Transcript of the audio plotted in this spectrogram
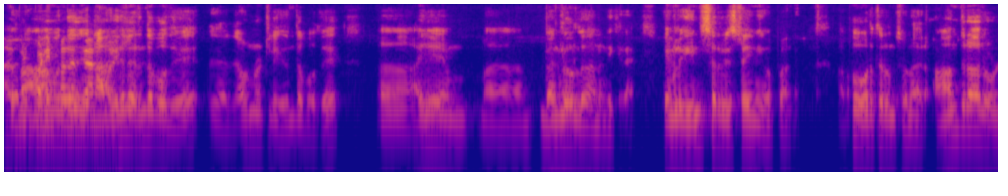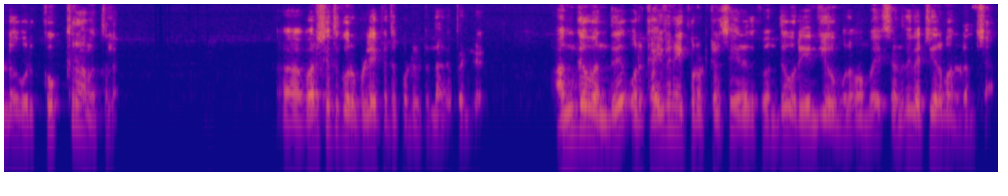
இப்ப நான் வந்து நான் இதுல இருந்தபோது கவர்மெண்ட்ல இருந்தபோது ஐஏஎம் பெங்களூர்ல தான் நினைக்கிறேன். எங்களுக்கு இன் சர்வீஸ் ட்ரைனிங் வைப்பாங்க. அப்போ ஒருத்தர் சொன்னார் ஆந்திரால உள்ள ஒரு குக்கிராமத்துல வருஷத்துக்கு ஒரு பிள்ளையை பெற்று போட்டுக்கிட்டு இருந்தாங்க பெண்கள். அங்க வந்து ஒரு கைவினை பொருட்கள் செய்யறதுக்கு வந்து ஒரு என்ஜிஓ மூலமா முயற்சி நடந்து வெற்றிகரமா நடந்துச்சான்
